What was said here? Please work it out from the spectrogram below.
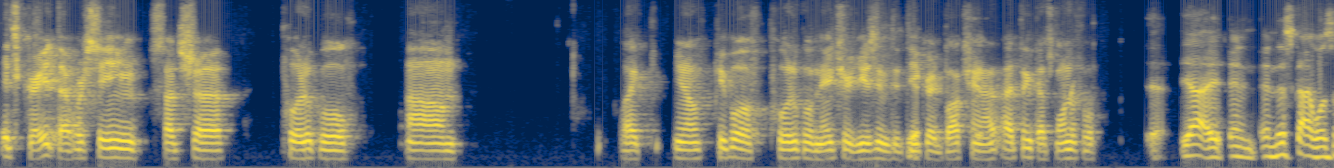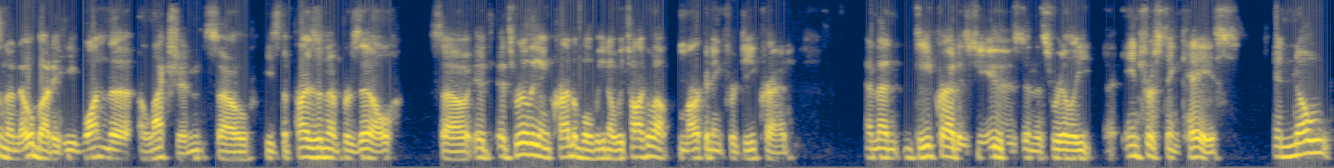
it's great that we're seeing such a political, um, like you know, people of political nature using the Decred blockchain. I, I think that's wonderful. Yeah, and and this guy wasn't a nobody. He won the election, so he's the president of Brazil. So it, it's really incredible. You know, we talk about marketing for Decred, and then Decred is used in this really uh, interesting case, and no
